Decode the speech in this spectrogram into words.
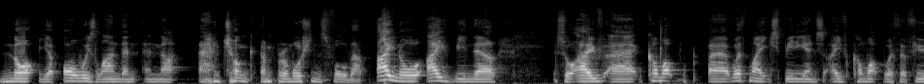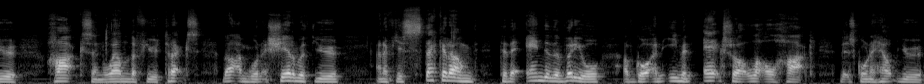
not, you're always landing in that junk and promotions folder. I know, I've been there. So I've uh, come up uh, with my experience, I've come up with a few hacks and learned a few tricks that I'm going to share with you. And if you stick around to the end of the video, I've got an even extra little hack that's going to help you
